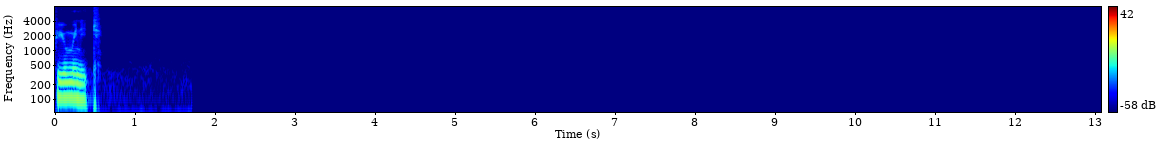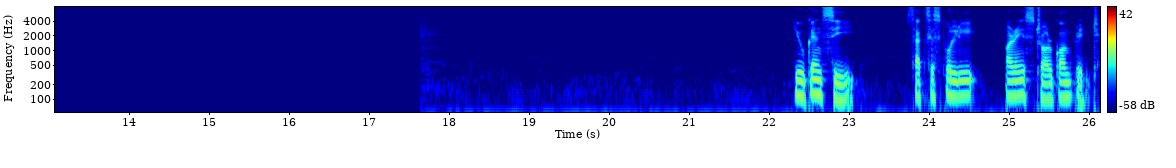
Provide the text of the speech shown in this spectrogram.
few minutes you can see successfully uninstall complete.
